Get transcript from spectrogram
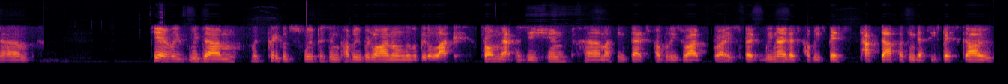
Um, yeah, with with um with pretty good swoopers and probably relying on a little bit of luck from that position. Um, I think that's probably his right race. But we know that's probably his best tucked up. I think that's his best go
